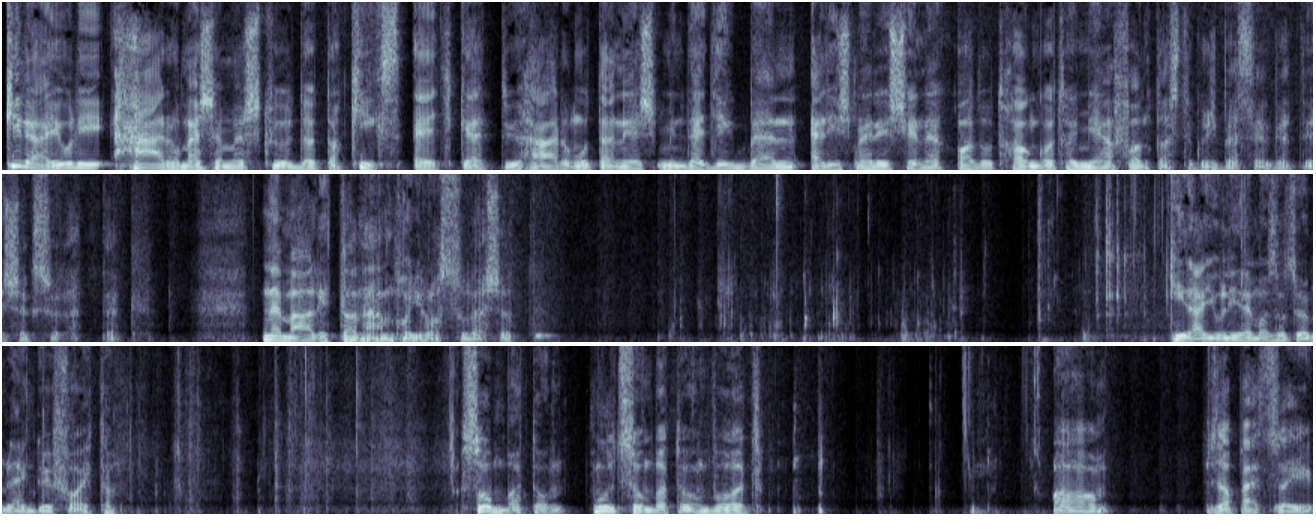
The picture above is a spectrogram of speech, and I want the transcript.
Király Juli három SMS küldött a Kix 1-2-3 után, és mindegyikben elismerésének adott hangot, hogy milyen fantasztikus beszélgetések születtek. Nem állítanám, hogy rosszul esett. Király Juli nem az az ömlengő fajta. Szombaton, múlt szombaton volt a apácai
